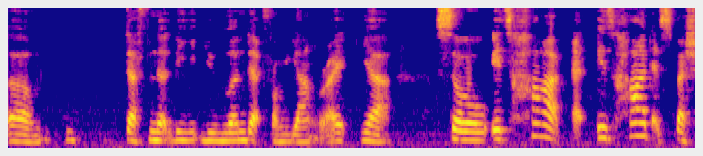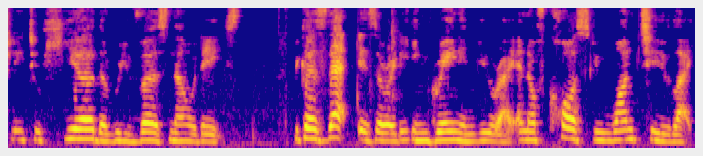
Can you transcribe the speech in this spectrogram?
um, definitely you learn that from young, right? Yeah. So it's hard. It's hard, especially to hear the reverse nowadays, because that is already ingrained in you, right? And of course, you want to like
